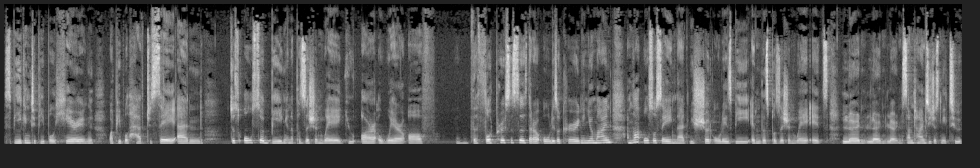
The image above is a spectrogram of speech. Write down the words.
speaking to people, hearing what people have to say, and just also being in a position where you are aware of the thought processes that are always occurring in your mind. I'm not also saying that we should always be in this position where it's learn, learn, learn. Sometimes you just need to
